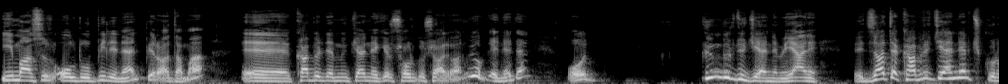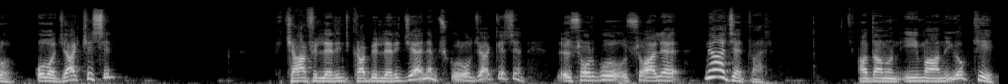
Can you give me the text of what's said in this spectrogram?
imansız olduğu bilinen bir adama e, kabirde münker nekir sorgu suali var mı? Yok. E neden? O gümbürdü cehenneme. Yani e, zaten kabri cehennem çukuru olacağı kesin. E, kafirlerin kabirleri cehennem çukuru olacağı kesin. E, sorgu suale ne acet var? Adamın imanı yok ki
